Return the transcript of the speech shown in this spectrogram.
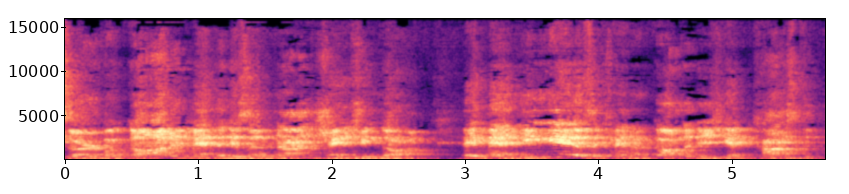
serve a God, amen, that is a non-changing God. Amen. He is, amen, a God that is yet constant.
